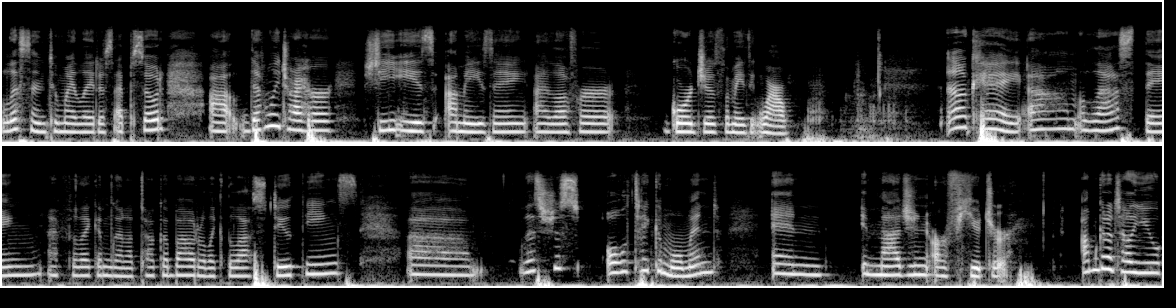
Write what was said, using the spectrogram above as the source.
listen to my latest episode. Uh, definitely try her. She is amazing. I love her. Gorgeous, amazing. Wow. Okay, um, last thing I feel like I'm gonna talk about, or like the last two things. Um, let's just all take a moment and imagine our future. I'm gonna tell you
